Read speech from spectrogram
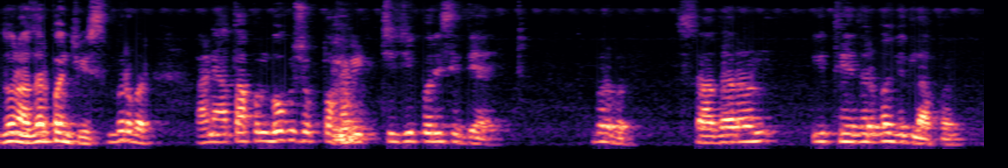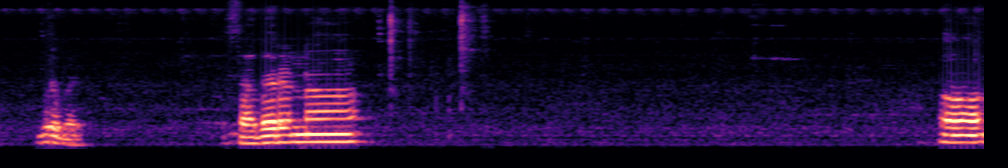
दोन हजार पंचवीस. बरोबर. आणि आता आपण बघू शकतो हाईटची जी परिस्थिती आहे. बरोबर. साधारण इथे जर बघितलं आपण. बरोबर. साधारण अं,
